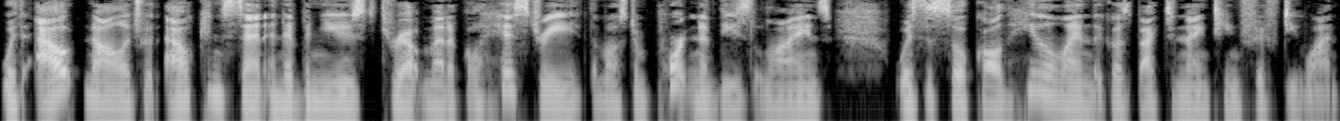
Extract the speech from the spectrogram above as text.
without knowledge, without consent, and have been used throughout medical history. The most important of these lines was the so-called HeLa line that goes back to 1951.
